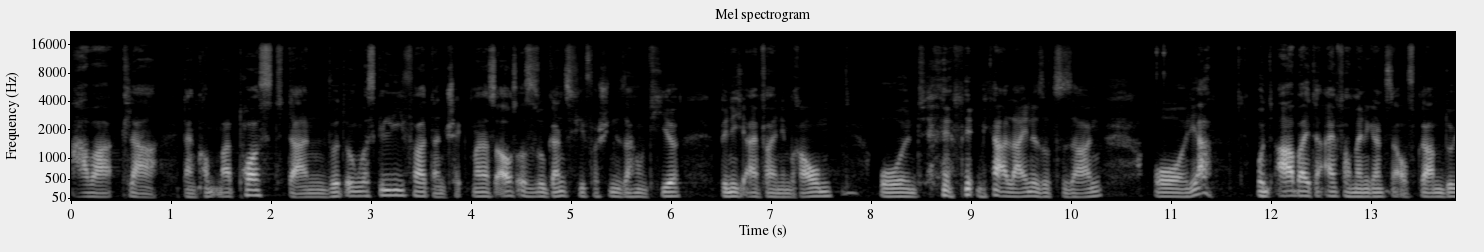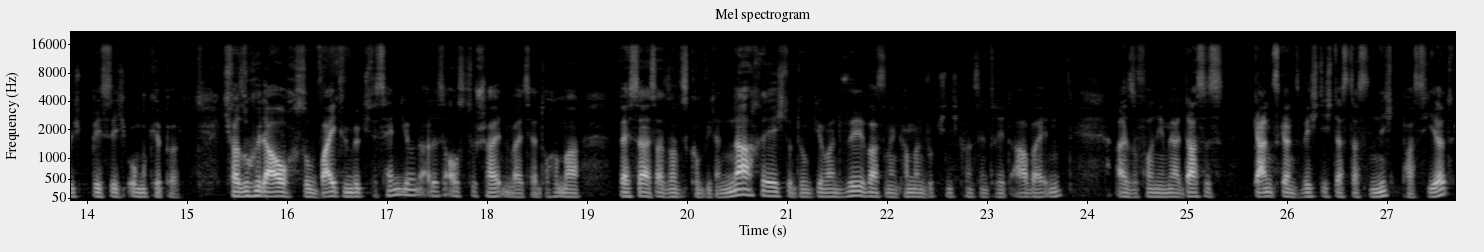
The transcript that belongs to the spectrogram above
aber klar, dann kommt mal Post, dann wird irgendwas geliefert, dann checkt man das aus. Also so ganz viele verschiedene Sachen. Und hier bin ich einfach in dem Raum und mit mir alleine sozusagen. Und ja, und arbeite einfach meine ganzen Aufgaben durch, bis ich umkippe. Ich versuche da auch so weit wie möglich das Handy und alles auszuschalten, weil es ja doch immer besser ist. Ansonsten kommt wieder eine Nachricht und irgendjemand will was und dann kann man wirklich nicht konzentriert arbeiten. Also von dem her, das ist ganz, ganz wichtig, dass das nicht passiert.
